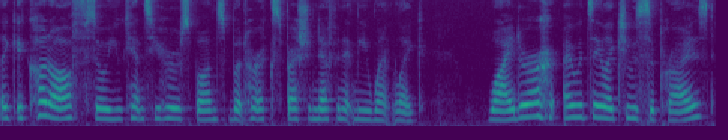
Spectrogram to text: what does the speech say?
like, it cut off, so you can't see her response, but her expression definitely went like wider, I would say, like she was surprised.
